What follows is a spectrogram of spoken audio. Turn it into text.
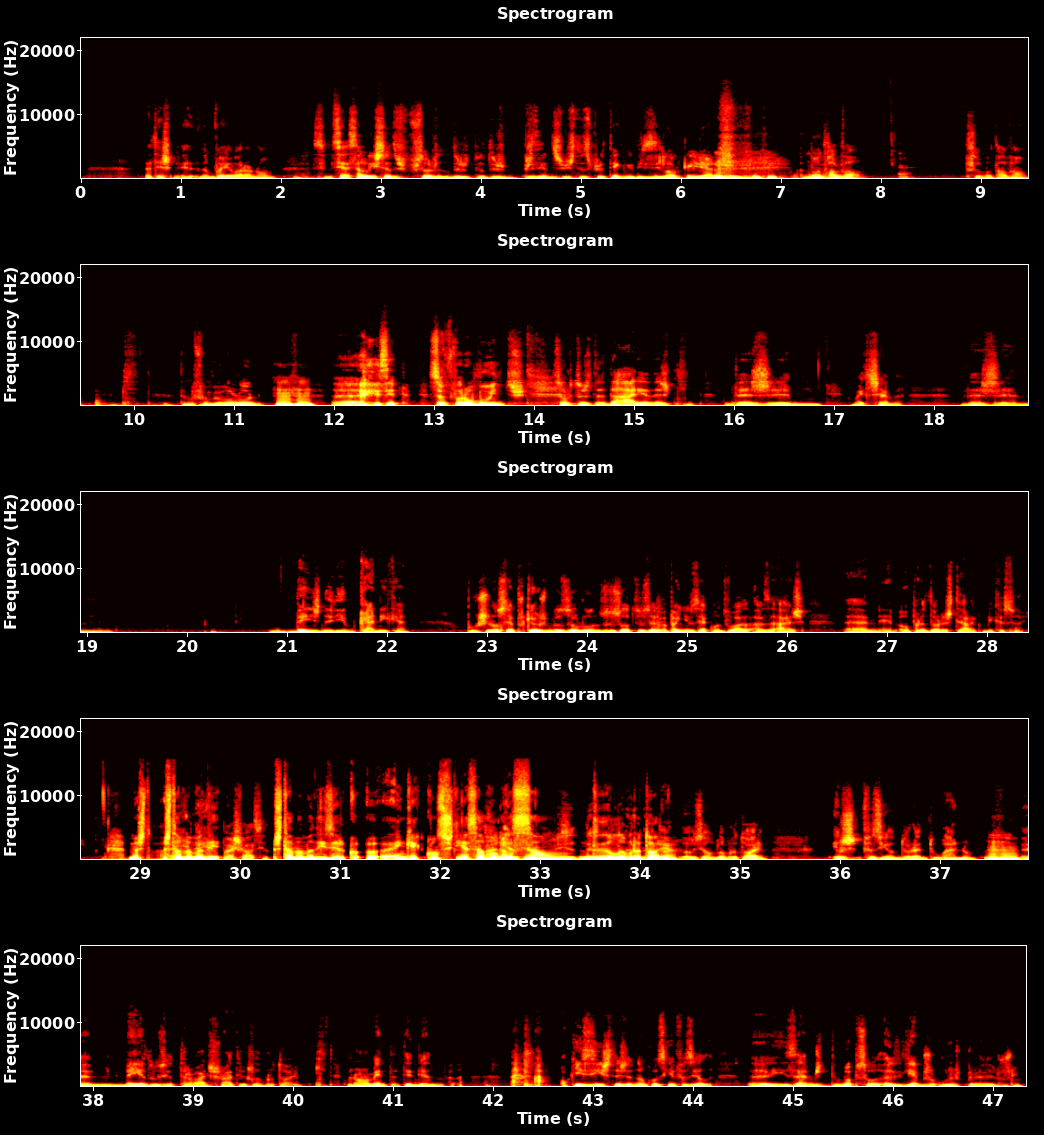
Até não me veio agora o nome. Se me dissesse a lista dos professores, dos, dos presidentes dos institutos politécnicos, eu dizia logo quem era. Montalvão. Professor Montalvão. Também foi meu aluno. Uhum. Ah, quer dizer, só foram muitos, sobretudo da- da área das, das hum, como é que se chama? Das hum, da engenharia mecânica, porque não sei porque os meus alunos, os outros, eu apanho-os é quando vou às, às hum, operadoras de telecomunicações. Mas estava-me a, é di- estava-me a dizer que, uh, em que é que consistia essa avaliação Ah, o exame de, laboratório. O exame de laboratório, eles faziam durante o ano Uhum. hum, meia dúzia de trabalhos práticos de laboratório. Mas, normalmente, atendendo ao que existe, a gente não conseguia fazer eh, exames de uma pessoa, eh, digamos, os- os-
